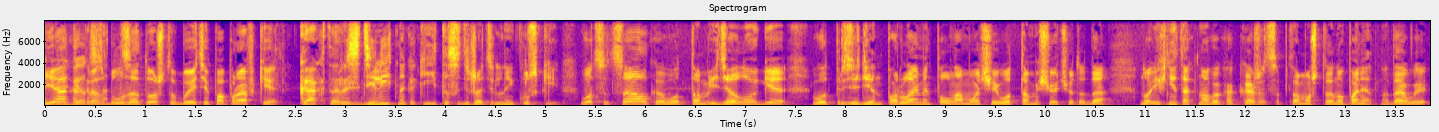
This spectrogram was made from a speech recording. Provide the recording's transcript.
И я придется. как раз был за то, чтобы эти поправки как-то разделить на какие-то содержательные куски. Вот социалка, вот там идеология, вот президент, парламент полномочий, вот там еще что-то, да. Но их не так много, как кажется, потому что, ну, понятно, да, вы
